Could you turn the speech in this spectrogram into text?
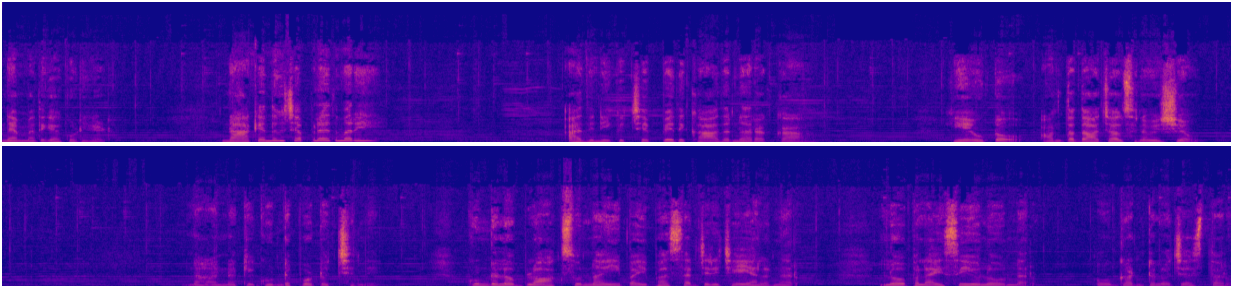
నెమ్మదిగా కొడిగాడు. నాకెందుకు చెప్పలేదు మరి? అది నీకు చెప్పేది కాదన్నారక్క. ఏమిటో అంత దాచాల్సిన విషయం. నాన్నకి గుండెపోటు వచ్చింది గుండెలో బ్లాక్స్ ఉన్నాయి బైపాస్ సర్జరీ చేయాలన్నారు. లోపల ఐసీయూలో ఉన్నారు. ఓ గంటలో చేస్తారు.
